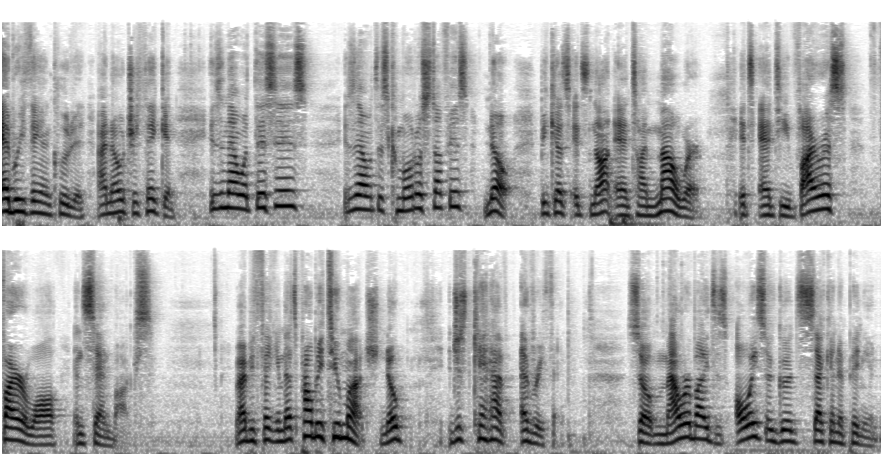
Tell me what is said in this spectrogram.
everything included. I know what you're thinking. Isn't that what this is? Isn't that what this Comodo stuff is? No, because it's not anti malware. It's antivirus, firewall, and sandbox. You might be thinking that's probably too much. Nope, it just can't have everything. So Malwarebytes is always a good second opinion.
